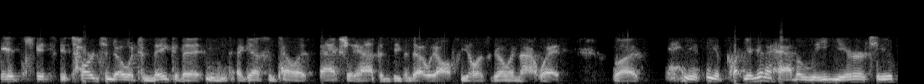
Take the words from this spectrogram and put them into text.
it's it's it's hard to know what to make of it, and I guess until it actually happens, even though we all feel it's going that way. But you, you're going to have a lead year or two,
